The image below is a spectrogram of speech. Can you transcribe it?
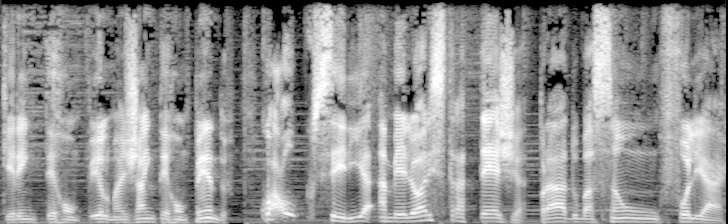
querer interrompê-lo, mas já interrompendo, qual seria a melhor estratégia para adubação foliar?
